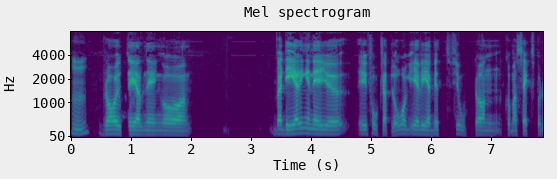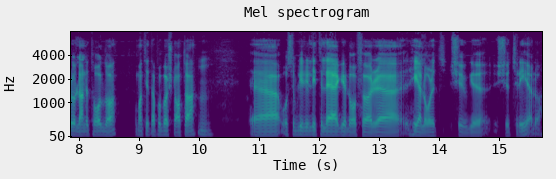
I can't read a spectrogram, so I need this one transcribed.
Mm. Bra utdelning och värderingen är ju, är fortsatt låg, ev-ebit 14,6 på rullande 12 då, om man tittar på börsdata. Mm. Eh, och så blir det lite lägre då för eh, helåret 2023. Då.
